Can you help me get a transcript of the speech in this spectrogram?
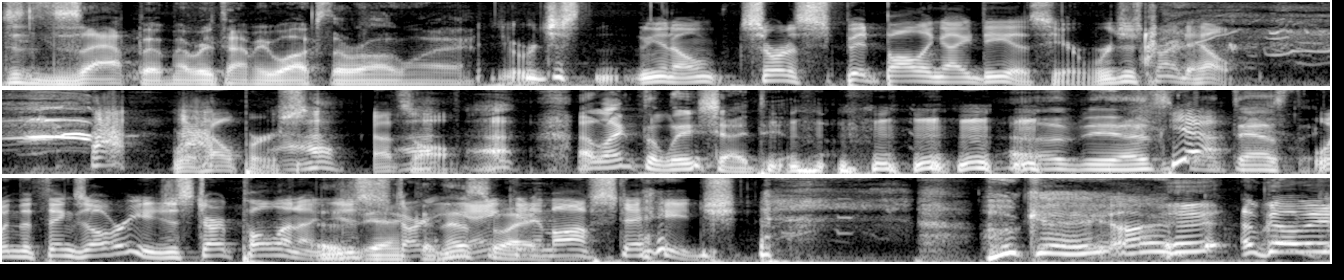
just zap him every time he walks the wrong way. We're just you know sort of spitballing ideas here. We're just trying to help. We're helpers. That's all. I like the leash idea. that would be that's Yeah. fantastic. When the thing's over, you just start pulling on. You Just start yanking yanking way. him off stage. Okay, I'm, I'm coming.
